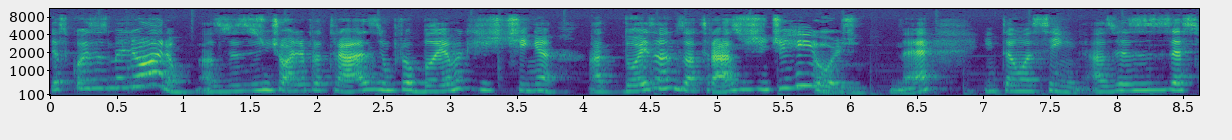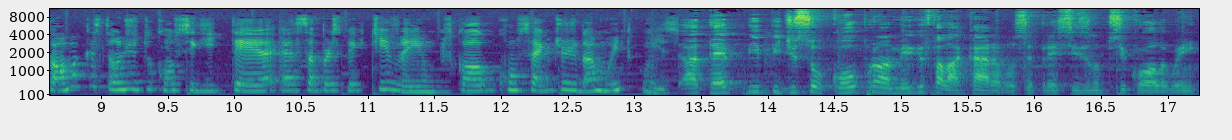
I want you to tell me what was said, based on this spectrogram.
e as coisas melhoram. Às vezes a gente olha para trás e um problema que a gente tinha há dois anos atrás, a gente ri hoje, né? Então, assim, às vezes é só uma questão de tu conseguir ter essa perspectiva e um psicólogo consegue te ajudar muito com isso. Até pedir socorro para um amigo e falar, cara, você precisa ir no psicólogo, hein?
